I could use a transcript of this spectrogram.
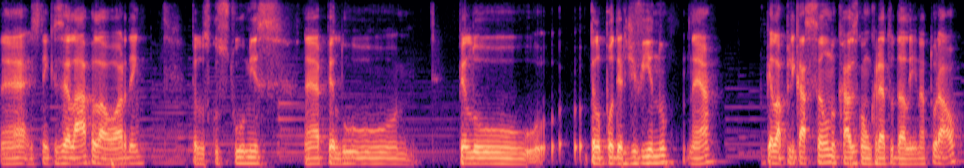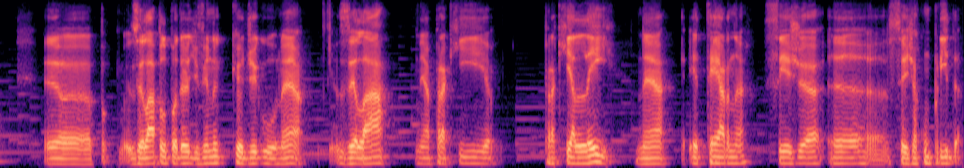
né? eles têm que zelar pela ordem, pelos costumes, né? pelo, pelo, pelo poder divino, né? pela aplicação, no caso concreto, da lei natural. É, zelar pelo poder divino, que eu digo, né? zelar né, para que para que a lei né, eterna seja, uh, seja cumprida.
